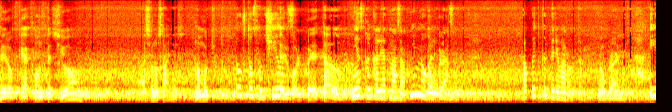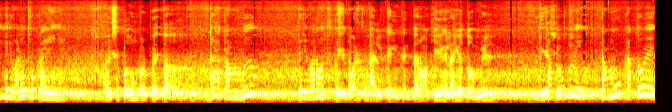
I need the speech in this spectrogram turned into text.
de lo que aconteció hace unos años, no mucho, то, что el случилось golpe de Estado несколько лет назад, немного лет Украина. назад. Попытка переворота en Ucrania. И переворот в Украине. Ahí se produjo un golpe de Estado, Да, там был переворот igual al que intentaron aquí en el año 2018. подобный тому, который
